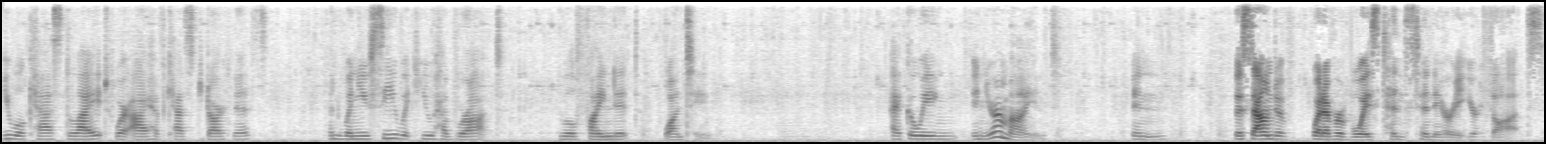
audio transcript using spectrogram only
You will cast light where I have cast darkness. And when you see what you have wrought, you will find it wanting. Echoing in your mind, in the sound of whatever voice tends to narrate your thoughts,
